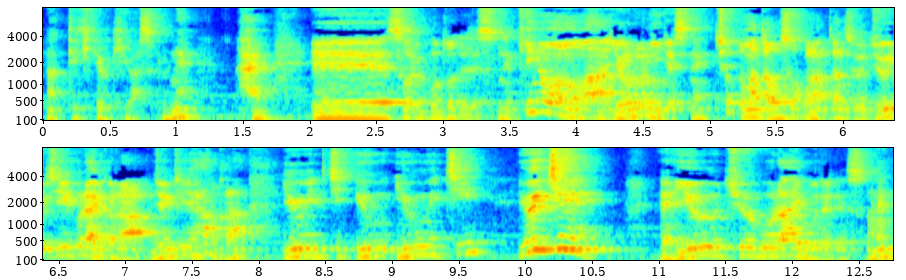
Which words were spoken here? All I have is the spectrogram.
なってきてる気がするね。はい。えー、そういうことでですね、昨日のまあ夜にですね、ちょっとまた遅くなったんですけど、11時ぐらいから、11時半かな ?U1、U、U1? U1! えー YouTube ライブでですね、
